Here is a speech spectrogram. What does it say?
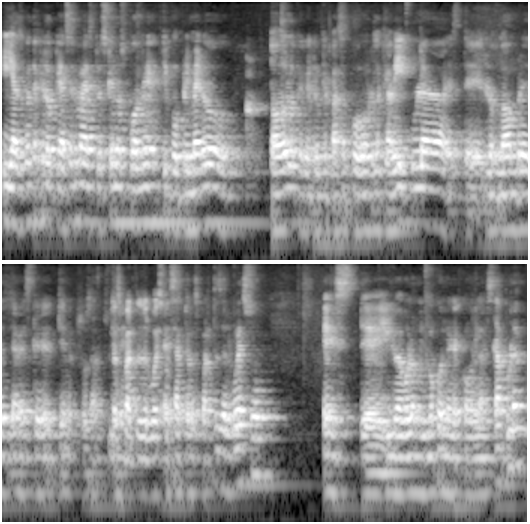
Y haz de cuenta que lo que hace el maestro es que nos pone, tipo, primero todo lo que, lo que pasa por la clavícula, este, los nombres, ya ves que tiene, pues, o sea, las tiene- partes del hueso. Exacto, las partes del hueso. Este, y luego lo mismo con, el- con la escápula.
